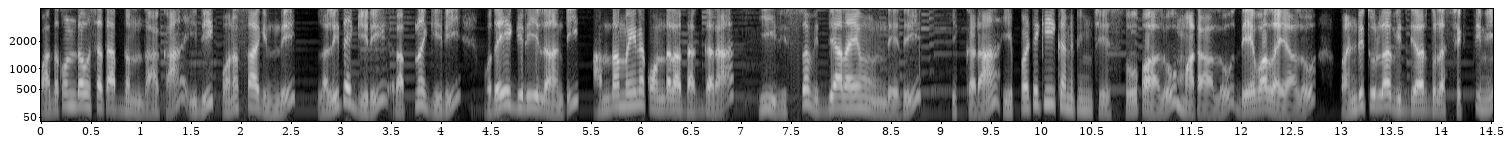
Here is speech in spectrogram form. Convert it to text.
పదకొండవ శతాబ్దం దాకా ఇది కొనసాగింది. లలితగిరి రత్నగిరి ఉదయగిరి లాంటి అందమైన కొండల దగ్గర ఈ విశ్వవిద్యాలయం ఉండేది. ఇక్కడ ఇప్పటికీ కనిపించే స్తూపాలు మఠాలు దేవాలయాలు పండితుల విద్యార్థుల శక్తిని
